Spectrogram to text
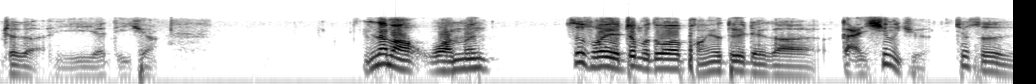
这个也的确。那么我们之所以这么多朋友对这个感兴趣，就是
